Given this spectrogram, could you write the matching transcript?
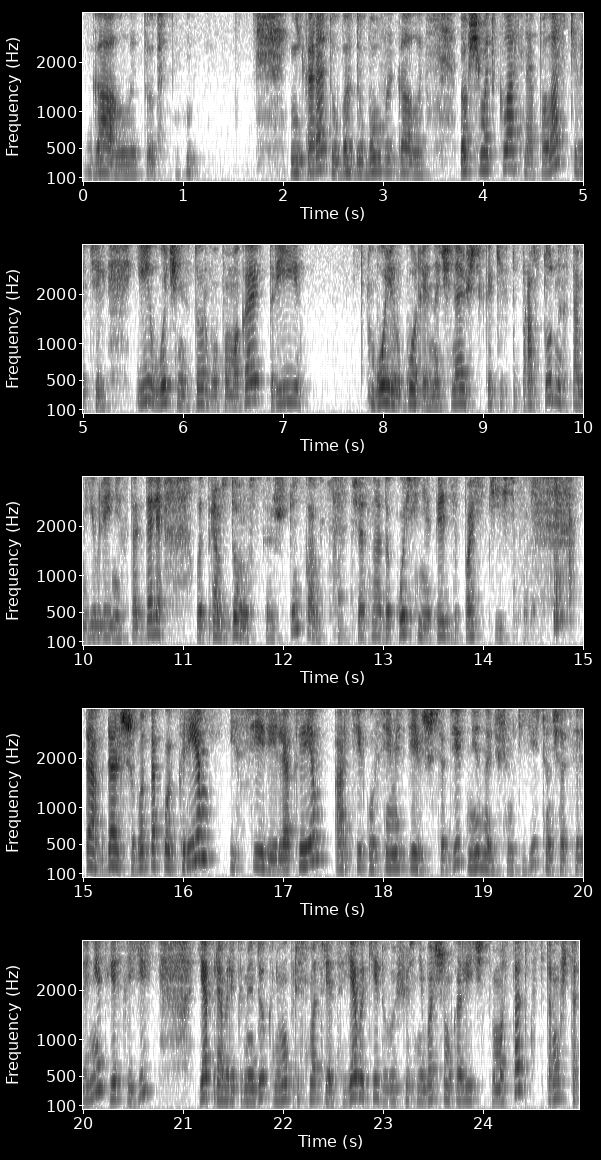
галлы тут. Не кора дуба, а дубовые галлы. В общем, это классный ополаскиватель и очень здорово помогает при боли в горле, начинающихся каких-то простудных там явлениях и так далее. Вот прям здоровская штука. Сейчас надо к осени опять запастись. Так, дальше. Вот такой крем из серии Ля Крем, артикул 7969. Не знаю, девчонки, есть он сейчас или нет. Если есть, я прям рекомендую к нему присмотреться. Я выкидываю еще с небольшим количеством остатков, потому что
